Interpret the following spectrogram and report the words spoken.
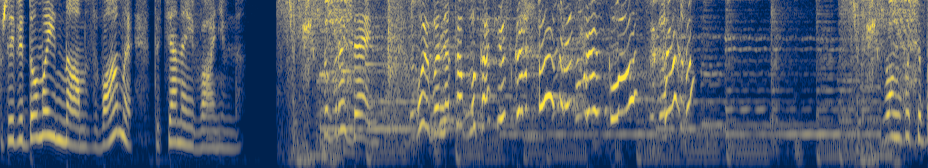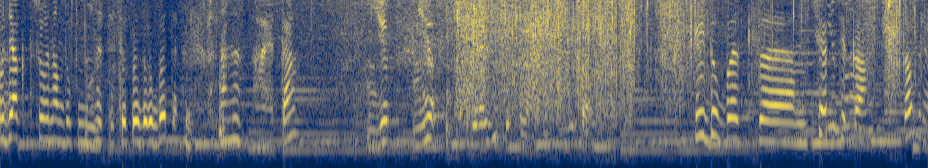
вже відома й нам з вами Тетяна Іванівна. Добрий день! Ой, ви на каблуках і в шкарпеточках, клас! Вам хочу подякувати, що ви нам допомогли це все зробити. Вона не знає, так? Нет, нет, перейдите план. Я йду без е, чепчика. Добре?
